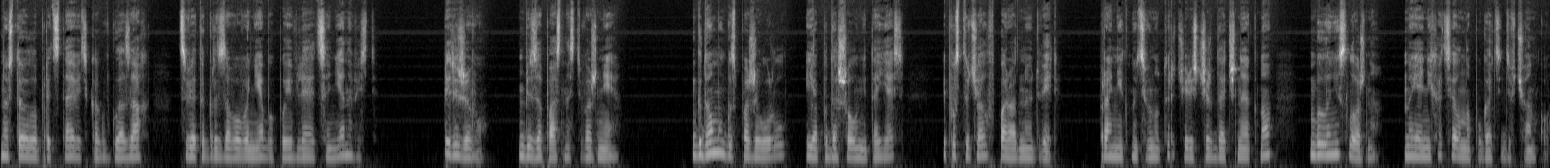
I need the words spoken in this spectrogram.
но стоило представить, как в глазах цвета грозового неба появляется ненависть. Переживу. Безопасность важнее. К дому госпожи Урл я подошел не таясь, и постучал в парадную дверь. Проникнуть внутрь через чердачное окно было несложно, но я не хотел напугать девчонку.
